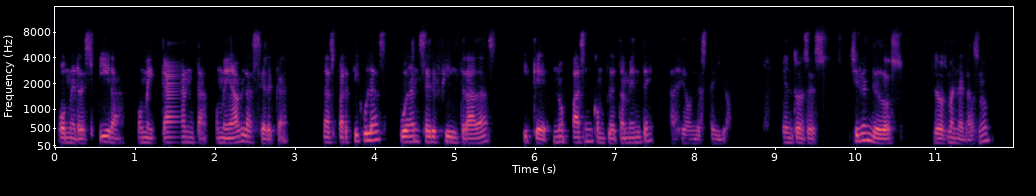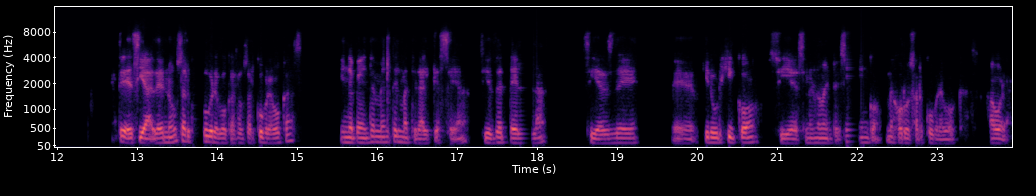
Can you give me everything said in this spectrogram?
o me respira o me canta o me habla cerca, las partículas puedan ser filtradas y que no pasen completamente hacia donde esté yo. Entonces, sirven de dos, de dos maneras, ¿no? te decía, de no usar cubrebocas a usar cubrebocas, independientemente del material que sea, si es de tela, si es de eh, quirúrgico, si es en el 95, mejor usar cubrebocas. Ahora,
